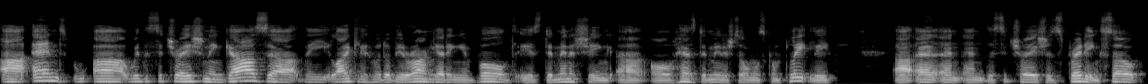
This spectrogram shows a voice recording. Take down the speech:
Uh, and uh, with the situation in Gaza, the likelihood of Iran getting involved is diminishing uh, or has diminished almost completely, uh, and and the situation spreading. So,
